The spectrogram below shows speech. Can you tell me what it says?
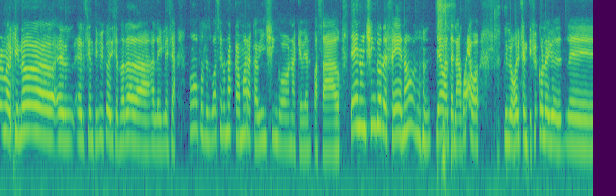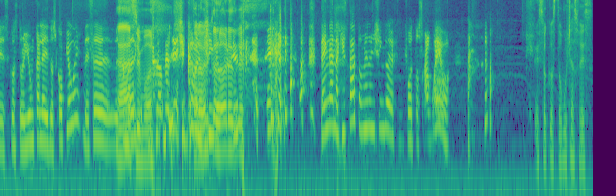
me imagino el, el científico diciéndole a la, a la iglesia, no, pues les voy a hacer una cámara acá bien chingona que vea el pasado. Ten un chingo de fe, ¿no? Llévatela, huevo. Y luego el científico le- les construyó un caleidoscopio, güey, de, ese, de esa Ah, madre que Simón. con Para un ver chingo- colores, güey. Tengan, aquí está, tomen un chingo de fotos, a huevo. Eso costó muchas veces.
